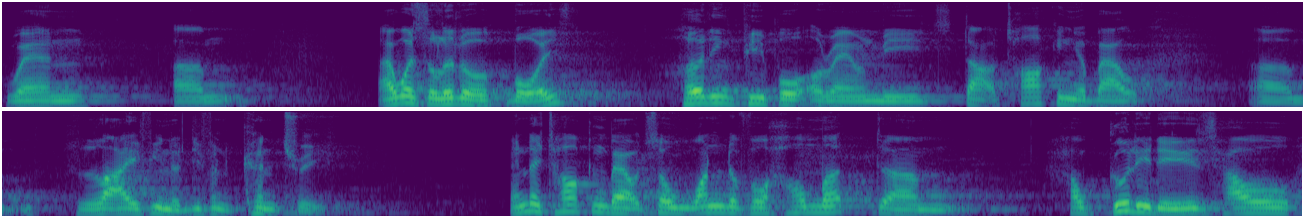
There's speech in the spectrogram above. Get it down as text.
when um, I was a little boy, hearing people around me start talking about um, life in a different country. And they're talking about so wonderful, how much, um, how good it is, how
